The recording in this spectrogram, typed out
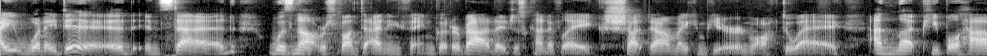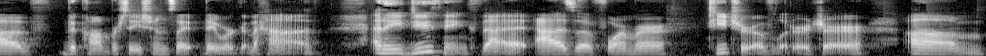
I what I did instead was not respond to anything, good or bad. I just kind of like shut down my computer and walked away and let people have the conversations that they were going to have. And I do think that as a former teacher of literature, um,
